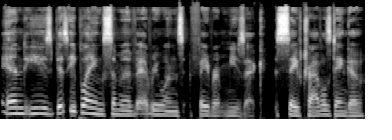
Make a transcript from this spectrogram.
and he's busy playing some of everyone's favorite music. Safe travels, Dango.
